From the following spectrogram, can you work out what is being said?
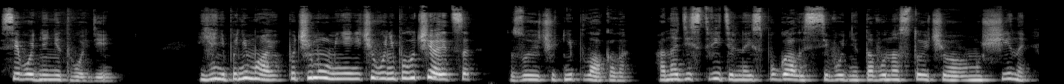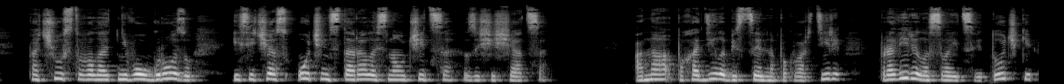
Сегодня не твой день. Я не понимаю, почему у меня ничего не получается? Зоя чуть не плакала. Она действительно испугалась сегодня того настойчивого мужчины, почувствовала от него угрозу и сейчас очень старалась научиться защищаться. Она походила бесцельно по квартире, проверила свои цветочки,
